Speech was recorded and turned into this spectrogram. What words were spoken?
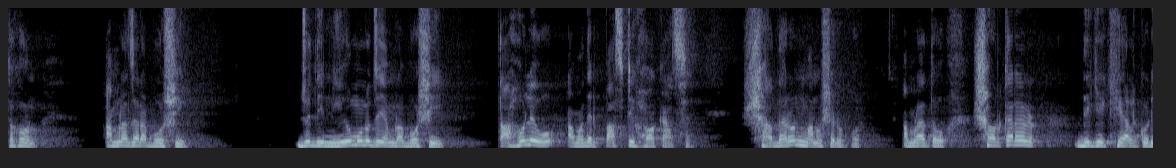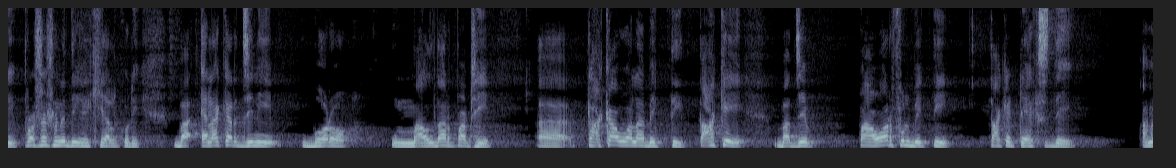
তখন আমরা যারা বসি, যদি নিয়ম অনুযায়ী আমরা বসি, তাহলেও আমাদের পাঁচটি হক আছে, সাধারণ মানুষের উপর। আমরা তো সরকারের দিকে খেয়াল করি, প্রশাসনের দিকে খেয়াল করি, বা এলাকার যিনি বড় মালদার পাঠি টাকাওয়ালা ব্যক্তি, তাকে বা যে পাওয়ারফুল ব্যক্তি, তাকে ট্যাক্স দেয়। আমি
